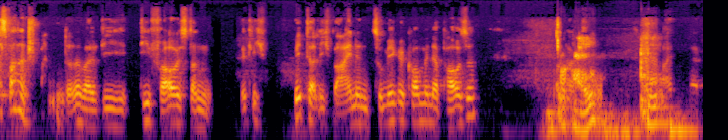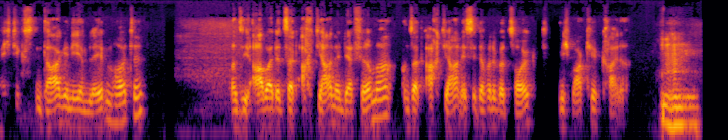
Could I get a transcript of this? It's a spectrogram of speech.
das war dann spannend, oder? Weil die, die Frau ist dann wirklich bitterlich weinend zu mir gekommen in der Pause. Okay. Einer der wichtigsten Tage in ihrem Leben heute. Weil sie arbeitet seit acht Jahren in der Firma und seit acht Jahren ist sie davon überzeugt, mich mag hier keiner. Mhm.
